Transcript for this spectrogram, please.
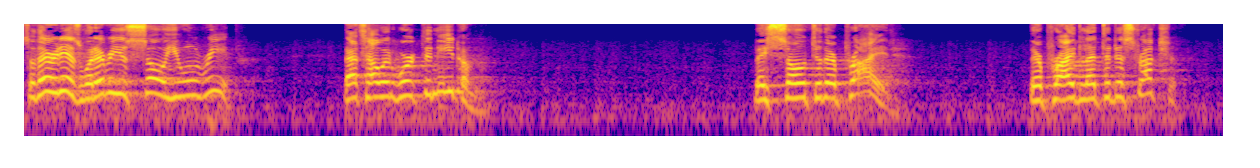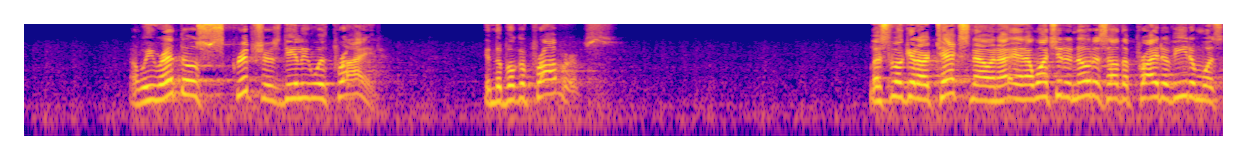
So there it is. Whatever you sow, you will reap. That's how it worked in Edom. They sowed to their pride. Their pride led to destruction. And we read those scriptures dealing with pride in the book of Proverbs. Let's look at our text now, and I, and I want you to notice how the pride of Edom was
